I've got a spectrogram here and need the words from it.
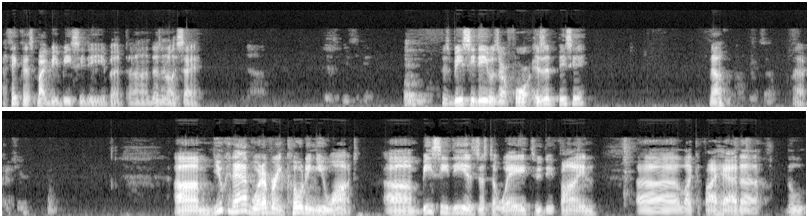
I think this might be BCD, but uh, it doesn't really say. This BCD was our four. Is it BCD? No. Okay. Um, you can have whatever encoding you want. Um, BCD is just a way to define, uh, like if I had uh, the,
